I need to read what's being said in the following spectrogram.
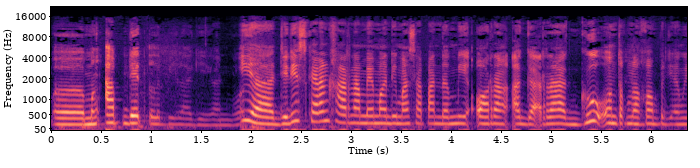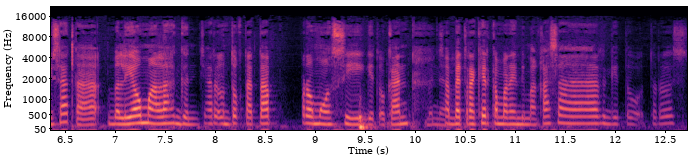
eh, mengupdate lebih lagi kan, Bu. Iya, jadi sekarang karena memang di masa pandemi orang agak ragu untuk melakukan perjalanan wisata, beliau malah gencar untuk tetap promosi gitu kan. Sampai terakhir kemarin di Makassar gitu. Terus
